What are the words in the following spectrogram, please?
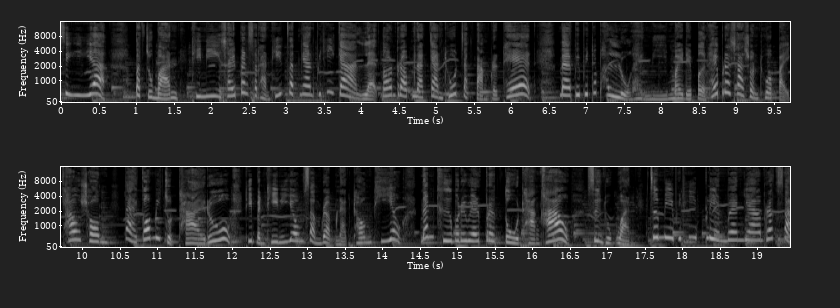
เซีย ปัจจุบันที่นี่ใช้เป็นสถานที่จัดงานพิธีการ และต้อนรับนักการทูตจากต่างประเทศ แม้พิพิธภัณฑ์หลวงแห่งนี้ไม่ได้เปิดให้ประชาชนทั่วไปเข้าชม แต่ก็มีจุดถ่ายรูปที่เป็นที่นิยมสำหรับนักท่องเที่ยว นั่นคือบริเวณประตูทางเข้า ซึ่งทุกวันจะมีพิธีเปลี่ยนเวรยามรักษา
